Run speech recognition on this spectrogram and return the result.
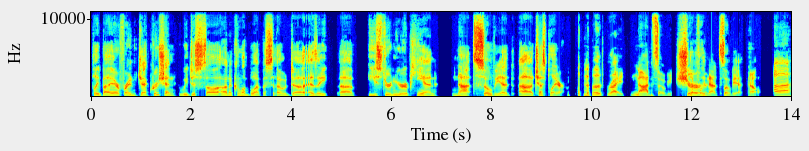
played by our friend Jack Kruschen, who we just saw on a Columbo episode uh, as a uh, Eastern European, not Soviet uh, chess player. right. Not Soviet. Sure. Definitely not Soviet. No. Uh,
